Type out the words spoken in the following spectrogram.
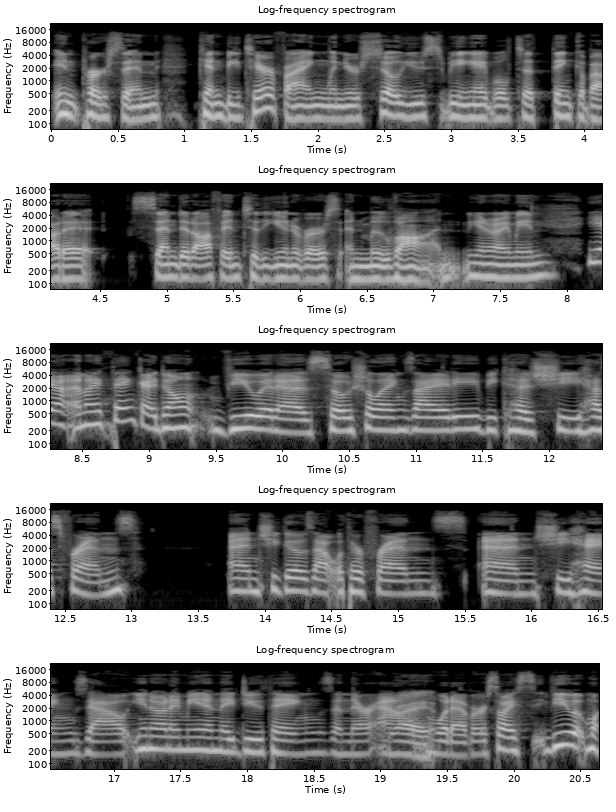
in person can be terrifying when you're so used to being able to think about it send it off into the universe and move on. You know what I mean? Yeah. And I think I don't view it as social anxiety because she has friends and she goes out with her friends and she hangs out. You know what I mean? And they do things and they're out right. and whatever. So I view it more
